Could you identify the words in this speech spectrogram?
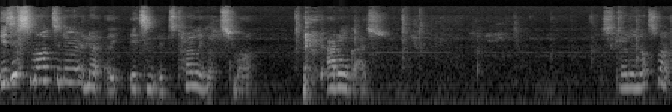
this smart to do? No, it's it's totally not smart at all, guys. It's totally not smart.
